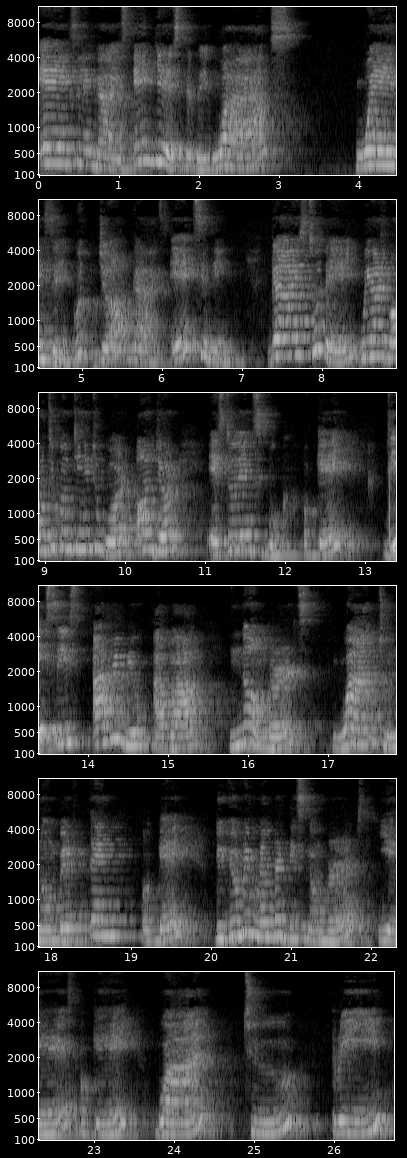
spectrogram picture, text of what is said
Excellent guys. And yesterday was Wednesday. Good job guys. Excellent. Guys, today we are going to continue to work on your student's book, okay? This is a review about numbers 1 to number 10, okay? Do you remember these numbers? Yes, okay. 1, 2, 3,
